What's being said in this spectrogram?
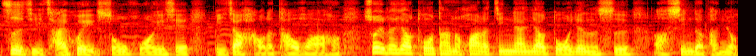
自己才会收获一些比较好的桃花哈。所以呢，要脱单的话呢，尽量要多认识啊新的朋友，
